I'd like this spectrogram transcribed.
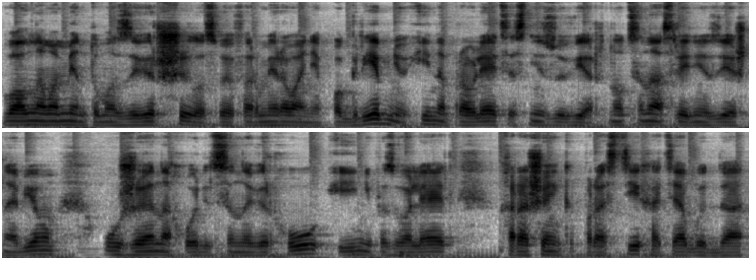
волна моментума завершила свое формирование по гребню и направляется снизу вверх. Но цена средневзвешенным объемом уже находится наверху и не позволяет хорошенько порасти хотя бы до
